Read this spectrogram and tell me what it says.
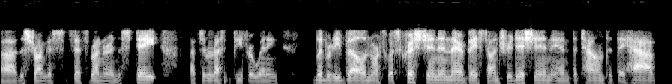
uh, the strongest fifth runner in the state. That's a recipe for winning. Liberty Bell, Northwest Christian in there based on tradition and the talent that they have.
